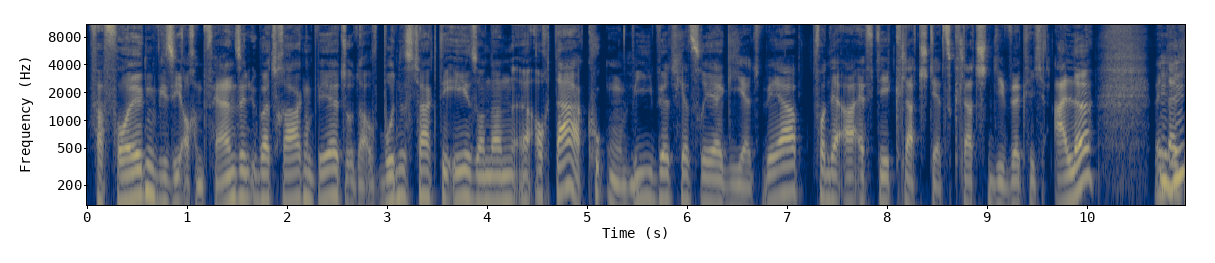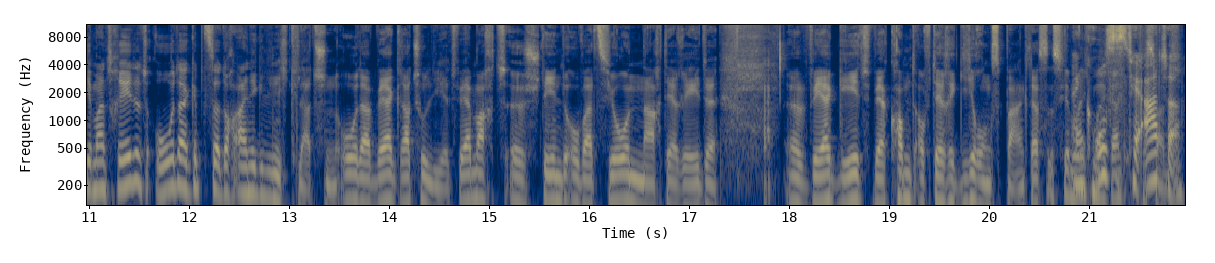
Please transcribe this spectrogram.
verfolgen, wie sie auch im Fernsehen übertragen wird oder auf bundestag.de, sondern äh, auch da gucken, wie wird jetzt reagiert. Wer von der AfD klatscht jetzt? Klatschen die wirklich alle, wenn mhm. da jemand redet? Oder gibt es da doch einige, die nicht klatschen? Oder wer gratuliert? Wer macht äh, stehende Ovationen nach der Rede? Äh, wer geht, wer kommt auf der Regierungsbank? Das ist hier Ein manchmal großes Theater.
